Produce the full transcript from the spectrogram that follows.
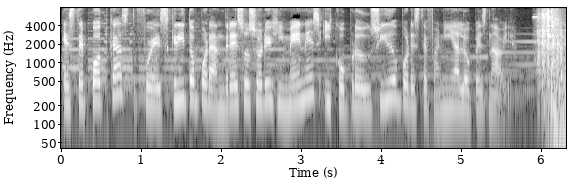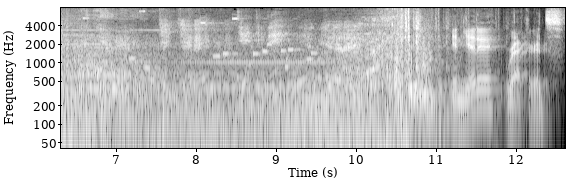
Este podcast fue escrito por Andrés Osorio Jiménez y coproducido por Estefanía López Navia. Records.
